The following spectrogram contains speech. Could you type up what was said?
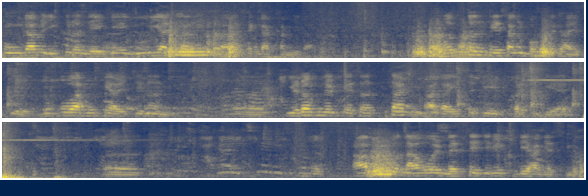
공감을 이끌어내기에 유리하지 않을까 생각합니다. 어떤 대상을 목표로 할지 누구와 함께 할지는 어, 여러분들께서 뜻하신 바가 있으실 것이기에 어, 앞으로 나올 메시지를 기대하겠습니다.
